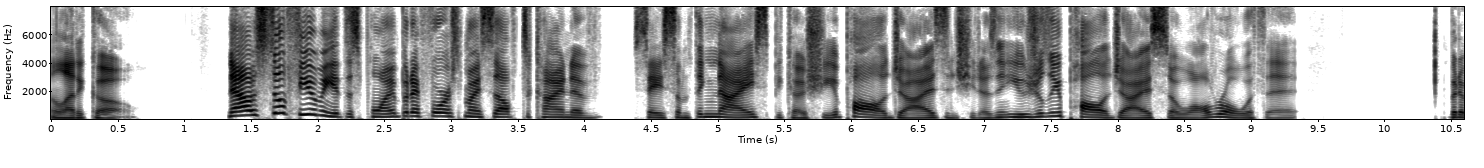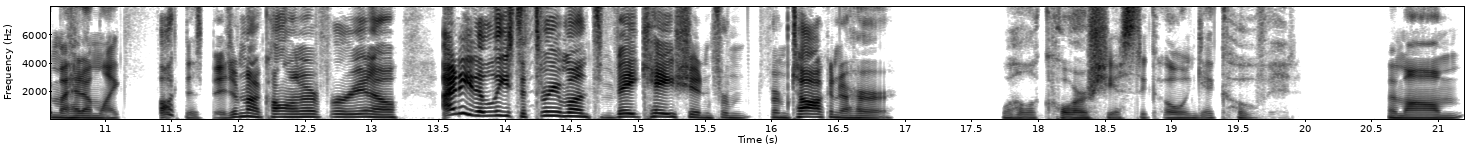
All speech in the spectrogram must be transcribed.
And let it go. Now I was still fuming at this point, but I forced myself to kind of say something nice because she apologized and she doesn't usually apologize, so I'll roll with it. But in my head I'm like, fuck this bitch. I'm not calling her for, you know, I need at least a three month vacation from from talking to her. Well, of course she has to go and get COVID. My mom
